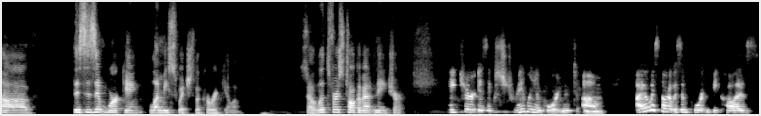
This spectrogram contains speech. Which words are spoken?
of this isn't working. Let me switch the curriculum. So let's first talk about nature. Nature is extremely important. Um, I always thought it was important because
